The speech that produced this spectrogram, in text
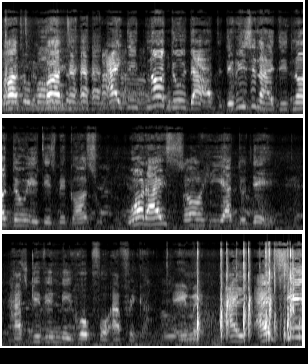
But, but I did not do that. The reason I did not do it is because what I saw here today has given me hope for Africa. Amen. I, I see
